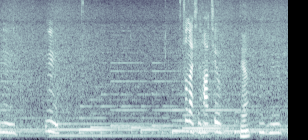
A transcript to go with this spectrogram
Mmm. Mmm. Still nice and hot too. Yeah? Mm-hmm.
